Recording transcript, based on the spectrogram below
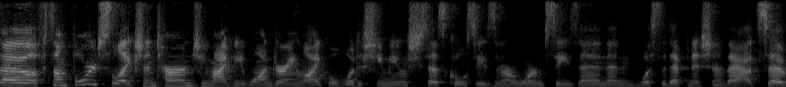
So, some forage selection terms you might be wondering, like, well, what does she mean when she says cool season or warm season, and what's the definition of that? So,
